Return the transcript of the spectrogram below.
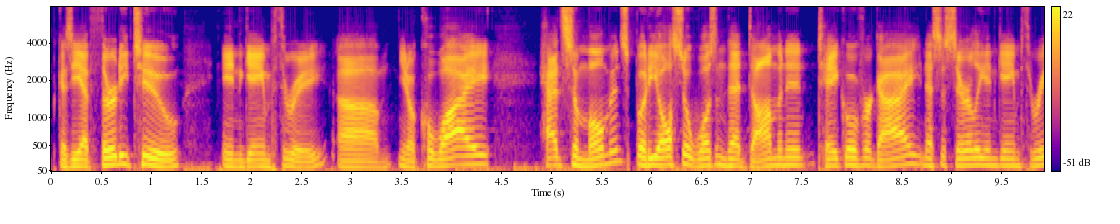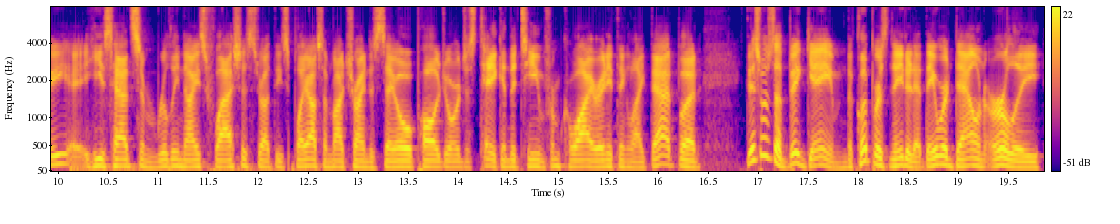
because he had 32 in game three um, you know Kawhi had some moments, but he also wasn't that dominant takeover guy necessarily in game three. He's had some really nice flashes throughout these playoffs. I'm not trying to say, oh, Paul George has taken the team from Kawhi or anything like that, but this was a big game. The Clippers needed it. They were down early.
